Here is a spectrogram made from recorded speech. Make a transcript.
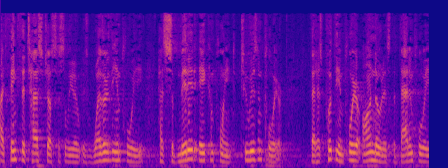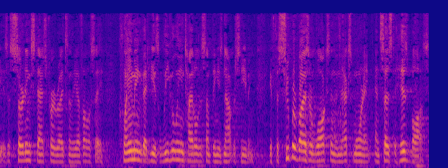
I think the test, Justice Alito, is whether the employee has submitted a complaint to his employer that has put the employer on notice that that employee is asserting statutory rights under the FLSA, claiming that he is legally entitled to something he's not receiving. If the supervisor walks in the next morning and says to his boss,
